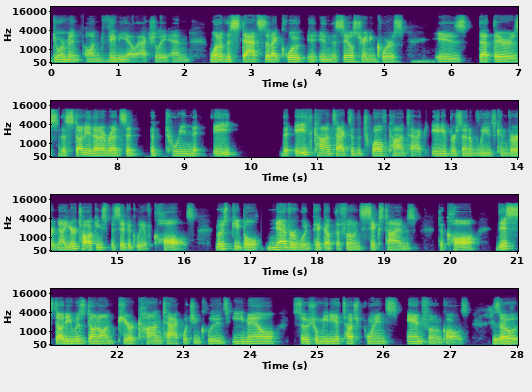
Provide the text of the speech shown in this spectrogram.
dormant on Vimeo actually and one of the stats that I quote in, in the sales training course is that there's the study that I read said between the 8 the 8th contact to the 12th contact 80% of leads convert. Now you're talking specifically of calls. Most people never would pick up the phone 6 times to call this study was done on pure contact, which includes email, social media touch points, and phone calls. Sure. So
